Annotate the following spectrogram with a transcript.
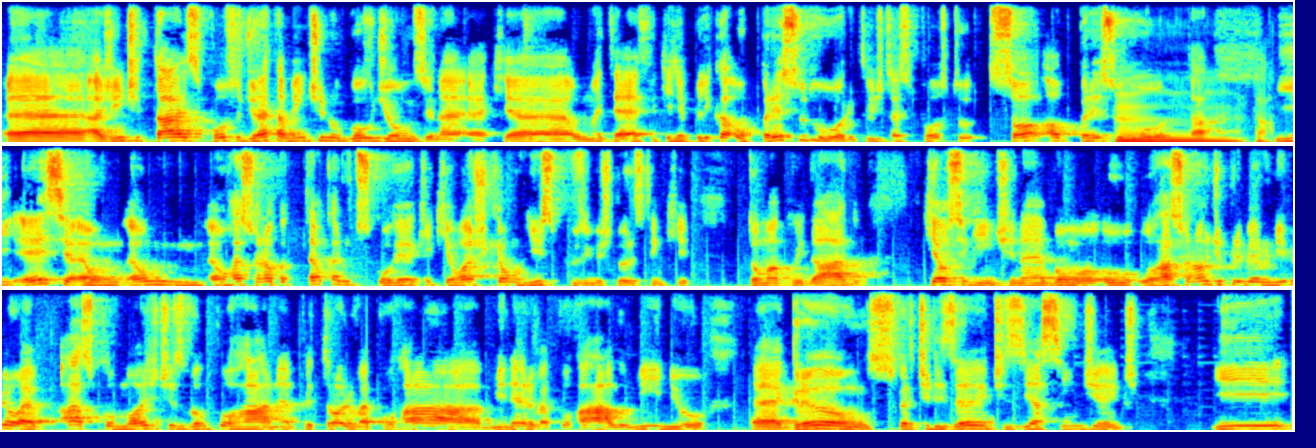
É, a gente está exposto diretamente no Gold 11, né? É, que é um ETF que replica o preço do ouro. Então a gente está exposto só ao preço hum, do ouro, tá? tá? E esse é um, é, um, é um racional que eu até quero discorrer aqui, que eu acho que é um risco que os investidores têm que tomar cuidado, que é o seguinte, né? Bom, o, o racional de primeiro nível é ah, as commodities vão porrar, né? Petróleo vai porrar, minério vai porrar, alumínio, é, grãos, fertilizantes e assim em diante. E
